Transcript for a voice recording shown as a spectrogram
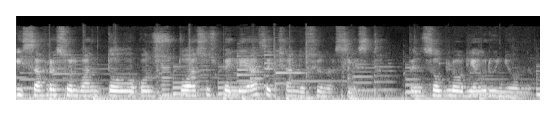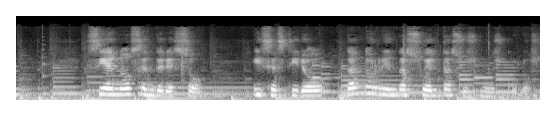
Quizás resuelvan todo con todas sus peleas echándose una siesta, pensó Gloria gruñona. Cieno se enderezó y se estiró, dando rienda suelta a sus músculos.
